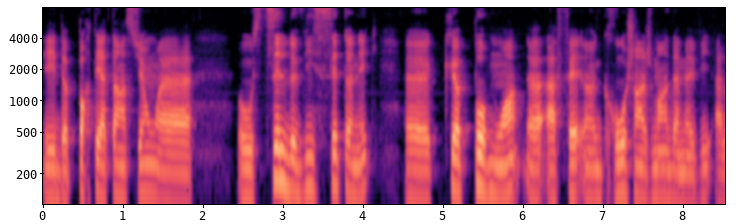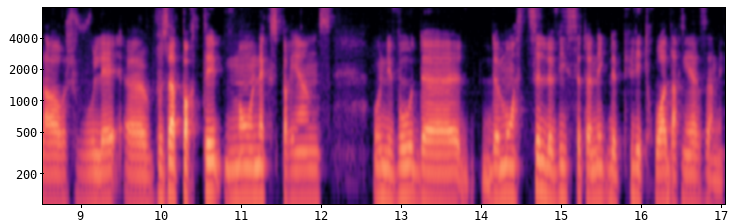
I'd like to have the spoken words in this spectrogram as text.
et de porter attention au style de vie cétonique. que pour moi a fait un gros changement dans ma vie. Alors, je voulais vous apporter mon expérience au niveau de, mon style de vie cétonique depuis les trois dernières années.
